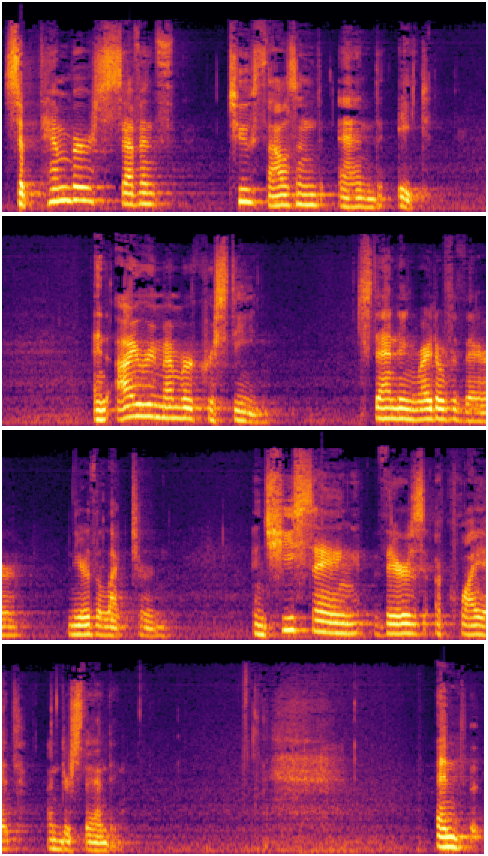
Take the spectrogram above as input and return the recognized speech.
September 7th, 2008. And I remember Christine standing right over there near the lectern, and she sang, There's a Quiet Understanding. And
